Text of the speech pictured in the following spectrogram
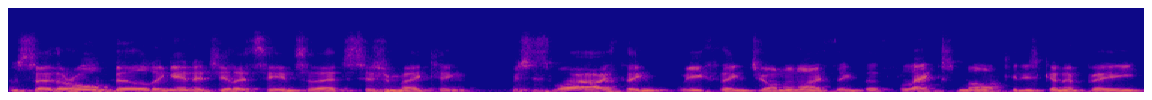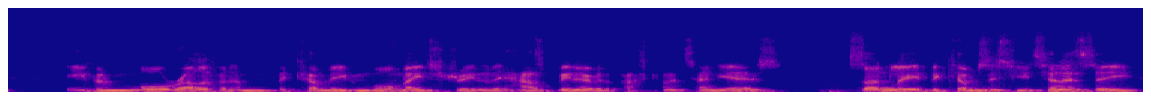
And so they're all building in agility into their decision making, which is why I think we think, John and I think the flex market is going to be even more relevant and become even more mainstream than it has been over the past kind of 10 years. Suddenly it becomes this utility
